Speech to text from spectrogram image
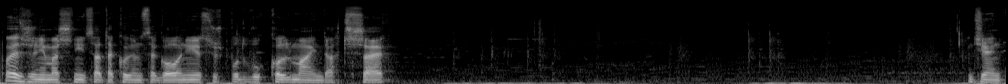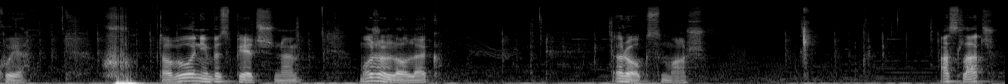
Powiedz, że nie masz nic atakującego. On jest już po dwóch Cold Mindach. Trzech. Dziękuję. Uff, to było niebezpieczne. Może Lolek. Rox masz. A Slacz?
